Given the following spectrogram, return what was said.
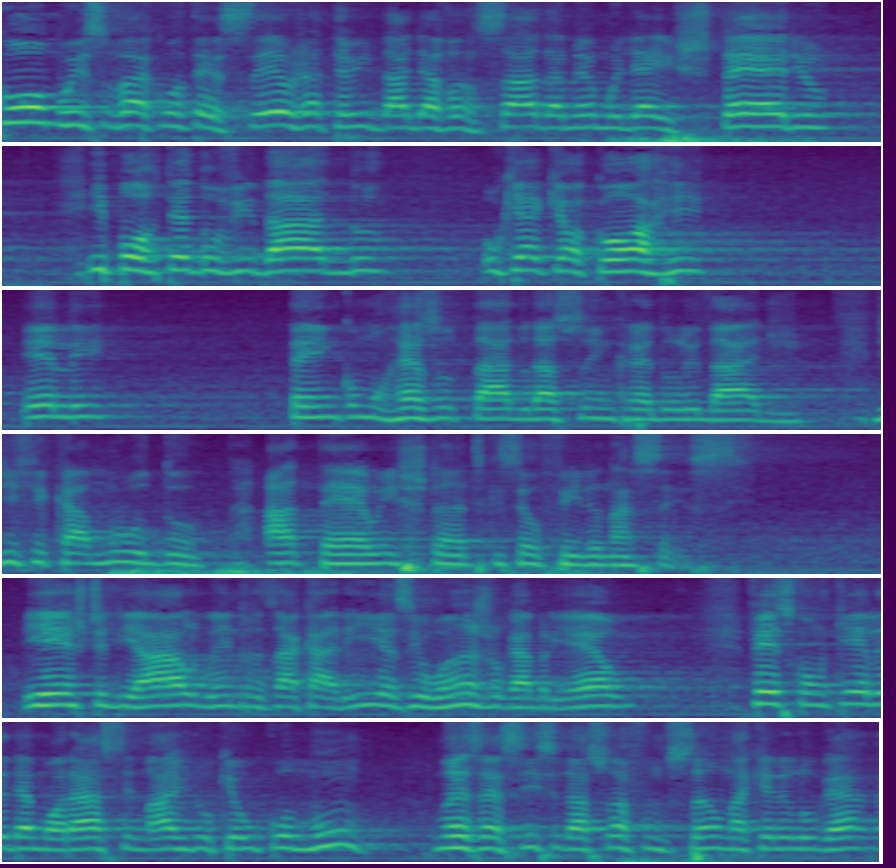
Como isso vai acontecer? Eu já tenho idade avançada, minha mulher é estéreo. E por ter duvidado, o que é que ocorre? Ele tem como resultado da sua incredulidade de ficar mudo até o instante que seu filho nascesse. E este diálogo entre Zacarias e o anjo Gabriel fez com que ele demorasse mais do que o comum no exercício da sua função naquele lugar,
